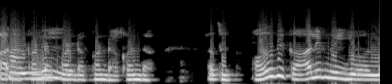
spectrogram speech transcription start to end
കണ്ട. കണ്ട കണ്ട അത് പകുതി കാലും കയ്യോ ഉള്ള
